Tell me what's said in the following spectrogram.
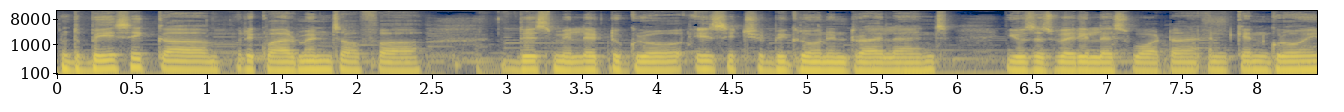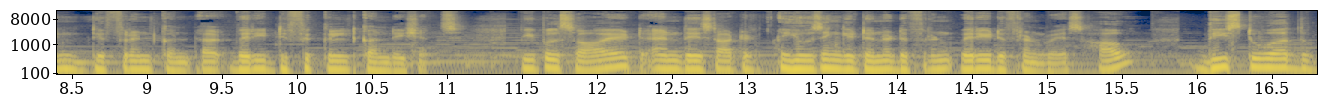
The basic uh, requirements of uh, this millet to grow is it should be grown in dry lands, uses very less water, and can grow in different, con- uh, very difficult conditions. People saw it and they started using it in a different, very different ways. How? These two are the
